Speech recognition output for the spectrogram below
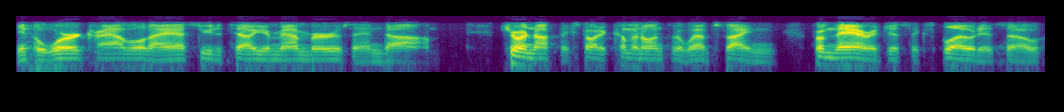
you know, word traveled. I asked you to tell your members, and um, sure enough, they started coming onto the website, and from there it just exploded. So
